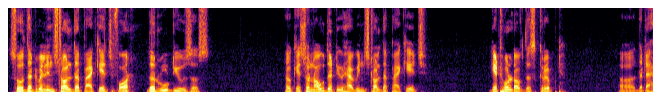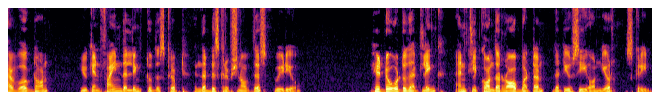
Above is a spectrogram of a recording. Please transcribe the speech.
So that will install the package for the root users. Okay so now that you have installed the package get hold of the script uh, that I have worked on. You can find the link to the script in the description of this video. Head over to that link and click on the raw button that you see on your screen.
